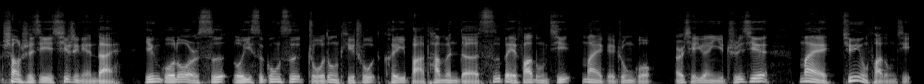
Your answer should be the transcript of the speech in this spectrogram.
上世纪七十年代，英国罗尔斯罗伊斯公司主动提出可以把他们的斯贝发动机卖给中国，而且愿意直接卖军用发动机。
